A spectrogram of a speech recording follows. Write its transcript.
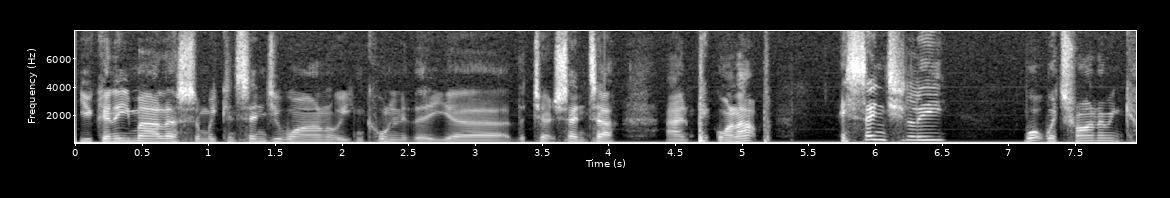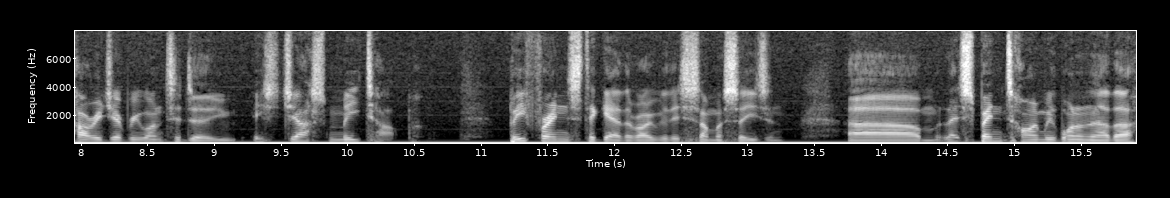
you can email us and we can send you one, or you can call in at the uh, the church centre and pick one up. Essentially, what we're trying to encourage everyone to do is just meet up, be friends together over this summer season. Um, let's spend time with one another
